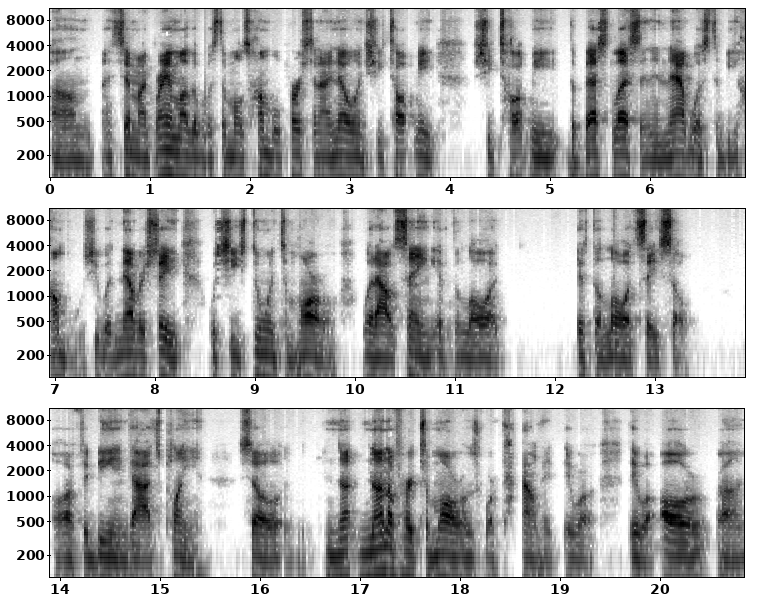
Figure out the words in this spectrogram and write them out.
Um, I said my grandmother was the most humble person I know, and she taught me she taught me the best lesson, and that was to be humble. She would never say what she's doing tomorrow without saying if the Lord if the Lord say so, or if it be in God's plan. So n- none of her tomorrows were counted. They were they were all uh,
